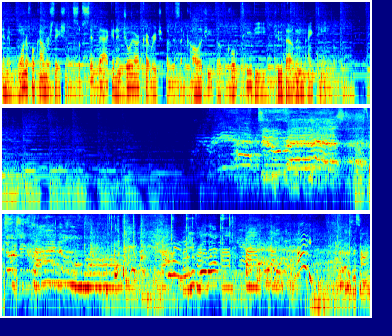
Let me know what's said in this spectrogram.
and a wonderful conversation, so sit back and enjoy our coverage of the Psychology of Cult TV 2019. Do you feel that? Hi! Is this on?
